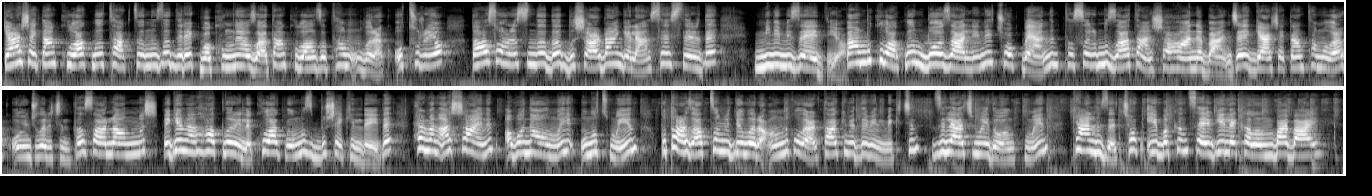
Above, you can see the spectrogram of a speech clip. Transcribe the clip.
Gerçekten kulaklığı taktığınızda direkt vakumluyor zaten. Kulağınıza tam olarak oturuyor. Daha sonrasında da dışarıdan gelen sesleri de minimize ediyor. Ben bu kulaklığın bu özelliğini çok beğendim. Tasarımı zaten şahane bence. Gerçekten tam olarak oyuncular için tasarlanmış ve genel hatlarıyla kulaklığımız bu şekildeydi. Hemen aşağı inip abone olmayı unutmayın. Bu tarz attığım videoları anlık olarak takip edebilmek için zili açmayı da unutmayın. Kendinize çok iyi bakın. Sevgiyle kalın. Bay bay.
